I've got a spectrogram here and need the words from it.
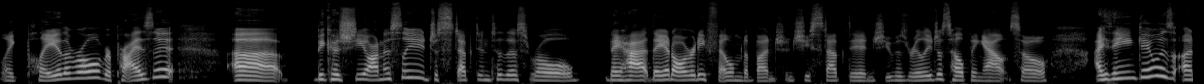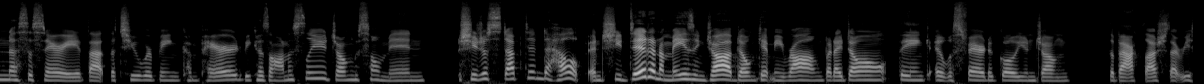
like play the role, reprise it. Uh, because she honestly just stepped into this role they had they had already filmed a bunch and she stepped in she was really just helping out so i think it was unnecessary that the two were being compared because honestly jung so min she just stepped in to help and she did an amazing job don't get me wrong but i don't think it was fair to go yoon jung the backlash that re-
